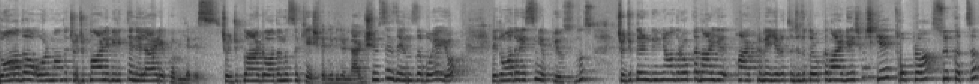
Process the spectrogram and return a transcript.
Doğada, ormanda çocuklarla birlikte neler yapabiliriz? Çocuklar doğada nasıl keşfedebilirler? Düşünsenize yanınızda boya yok ve doğada resim yapıyorsunuz. Çocukların dünyaları o kadar farklı ve yaratıcılıkları o kadar gelişmiş ki toprağa su katıp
